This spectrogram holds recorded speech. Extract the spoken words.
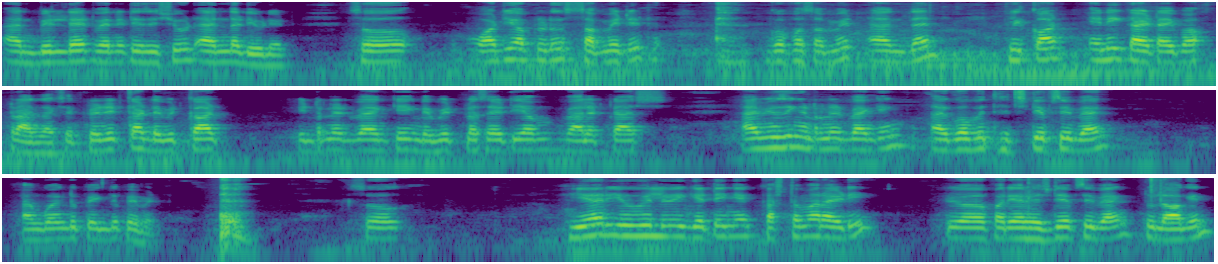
and bill date when it is issued and the due date. So what you have to do submit it. Go for submit and then click on any type of transaction. Credit card debit card internet banking debit plus atm wallet cash. I'm using internet banking. I go with hdfc bank. I'm going to pay the payment. So here you will be getting a customer id to, uh, for your hdfc bank to log in.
